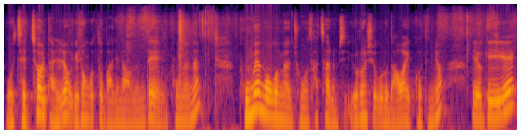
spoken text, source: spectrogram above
뭐 제철 달력 이런 것도 많이 나오는데 보면은 봄에 먹으면 좋은 사찰 음식 이런 식으로 나와 있거든요. 여기에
